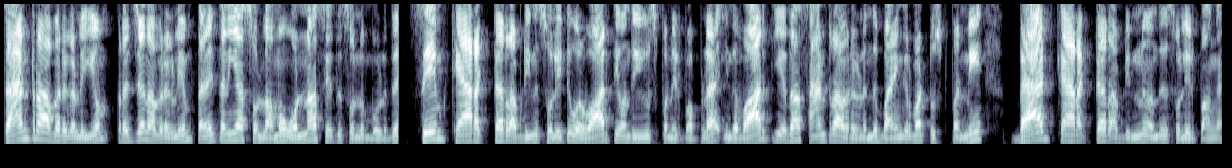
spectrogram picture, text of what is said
சாண்ட்ரா அவர்களையும் பிரஜன் அவர்களையும் தனித்தனியாக சொல்லாமல் ஒன்றா சேர்த்து சொல்லும் பொழுது சேம் கேரக்டர் அப்படின்னு சொல்லிட்டு ஒரு வார்த்தையை வந்து யூஸ் பண்ணியிருப்பாப்புல இந்த வார்த்தையை தான் சாண்ட்ரா அவர்கள் வந்து பயங்கரமாக ட்விஸ்ட் பண்ணி பேட் கேரக்டர் அப்படின்னு வந்து சொல்லியிருப்பாங்க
